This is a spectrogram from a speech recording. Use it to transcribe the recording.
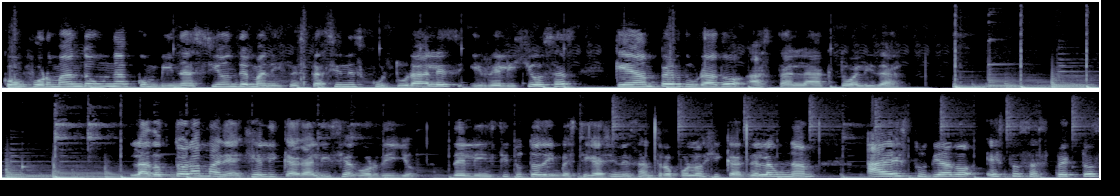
conformando una combinación de manifestaciones culturales y religiosas que han perdurado hasta la actualidad. La doctora María Angélica Galicia Gordillo, del Instituto de Investigaciones Antropológicas de la UNAM, ha estudiado estos aspectos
